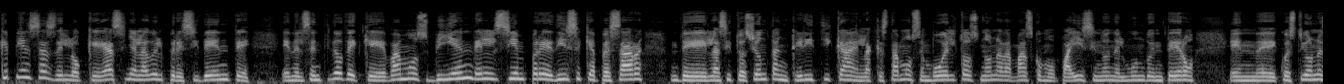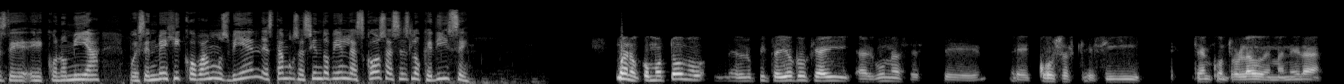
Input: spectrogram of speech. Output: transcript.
¿qué piensas de lo que ha señalado el presidente en el sentido de que vamos bien? Él siempre dice que a pesar de la situación tan crítica en la que estamos envueltos, no nada más como país, sino en el mundo entero, en eh, cuestiones de economía, pues en México vamos bien, estamos haciendo bien las cosas, es lo que dice. Bueno, como todo, eh, Lupita, yo creo que hay algunas este, eh, cosas que sí se han controlado de manera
